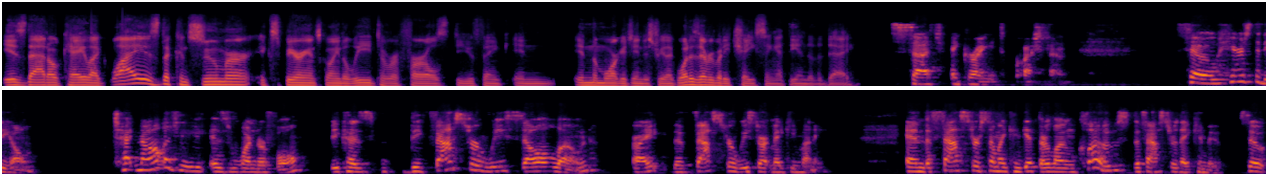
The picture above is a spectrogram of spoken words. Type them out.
is that okay? Like why is the consumer experience going to lead to referrals do you think in in the mortgage industry? Like what is everybody chasing at the end of the day? Such a great question. So here's the deal. Technology is wonderful because the faster we sell a loan right? The faster we start making money. And the faster someone can get their loan closed, the faster they can move. So,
